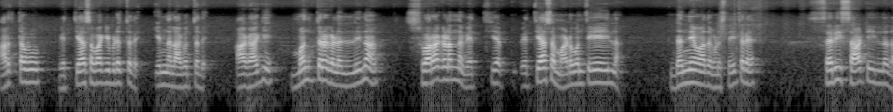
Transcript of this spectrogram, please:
ಅರ್ಥವು ವ್ಯತ್ಯಾಸವಾಗಿ ಬಿಡುತ್ತದೆ ಎನ್ನಲಾಗುತ್ತದೆ. ಹಾಗಾಗಿ ಮಂತ್ರಗಳಲ್ಲಿನ ಸ್ವರಗಳನ್ನು ವ್ಯತ್ಯ, ವ್ಯತ್ಯಾಸ ಮಾಡುವಂತೆಯೇ ಇಲ್ಲ. ಧನ್ಯವಾದಗಳು ಸ್ನೇಹಿತರೆ. ಸರಿ ಸಾಟಿ ಇಲ್ಲದ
